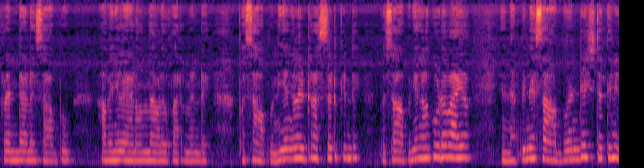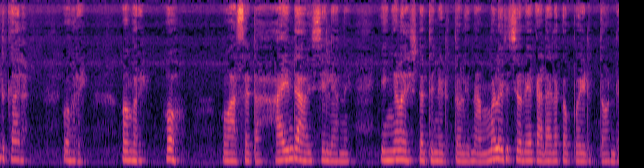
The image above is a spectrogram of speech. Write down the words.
ഫ്രണ്ടാണ് സാബു. അവന് വേണമെന്ന് അവൾ പറഞ്ഞിട്ടുണ്ട് അപ്പോൾ സാബുന് ഞങ്ങൾ ഡ്രസ്സ് എടുക്കുന്നുണ്ട് അപ്പോൾ സാബു ഞങ്ങൾ കൂടെ വായോ? എന്നാൽ പിന്നെ സാബുവിന്റെ ഇഷ്ടത്തിന് എടുക്കാലോ. ഓ പറയും. ഓൻ പറയും ഓ വാസേട്ടാ അതിന്റെ ആവശ്യമില്ലാന്ന്. നിങ്ങളെ ഇഷ്ടത്തിന് എടുത്തോളി. നമ്മളൊരു ചെറിയ കടയിലൊക്കെ പോയി എടുത്തോണ്ട്.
